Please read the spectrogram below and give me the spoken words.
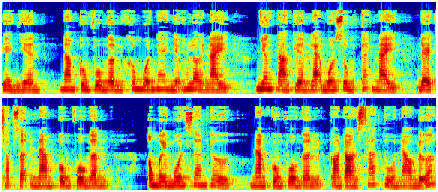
Hiển nhiên, Nam Cung Vô Ngân không muốn nghe những lời này, nhưng Tàng Thiền lại muốn dùng cách này để chọc giận Nam Cung Vô Ngân. Ông ấy muốn xem thử Nam Cung Vô Ngân còn đòn sát thủ nào nữa.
